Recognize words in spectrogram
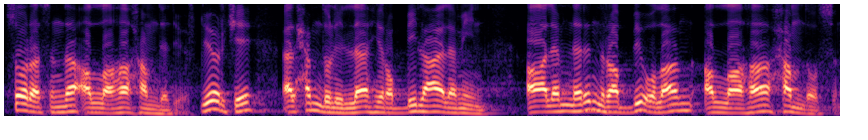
Sonrasında Allah'a hamd ediyor. Diyor ki Elhamdülillahi Rabbil Alemin. Alemlerin Rabbi olan Allah'a hamdolsun.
